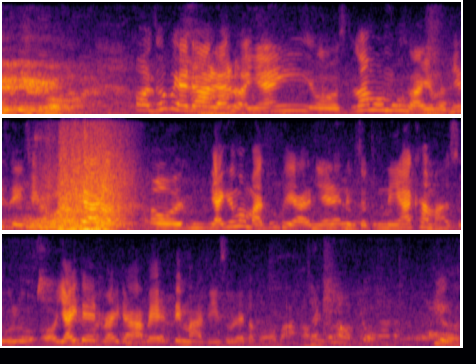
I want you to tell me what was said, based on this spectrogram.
လေးလေးပေါ့လည်းအဲ့လိုအရင်ဟိုလွမ်းမိုးမိုးဆိုတာရမဖြစ်စေချင်တော့ဘာလို့လဲတော့ဟိုရိုက်ကင်းပေါ်မှာသူ့ဖေကအမြဲတမ်းလို့ဆိုသူနေရခတ်မှာဆိုလို့ဟိုရိုက်တဲ့ driver ပဲတင်ပါစေဆိုတဲ့သဘောပါဟုတ်ရိုက်တင်မှာပျော်လာတာပြီးတော့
